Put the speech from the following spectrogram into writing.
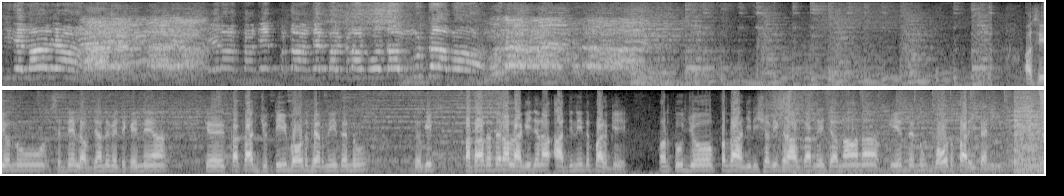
ਪ੍ਰਧਾਨ ਦੇ ਨਾਲ ਆ। ਨਾਲ ਆ ਨਾਲ ਆ ਮੇਰਾ ਸਾਡੇ ਪ੍ਰਧਾਨ ਦੇ ਬਰਖਲਾ ਬੋਲਦਾ, ਮੁਰਦਾਬਾਦ। ਅਸੀਂ ਉਹਨੂੰ ਸਿੱਧੇ ਲਫ਼ਜ਼ਾਂ ਦੇ ਵਿੱਚ ਕਹਿੰਦੇ ਆ ਕਿ ਕਾਕਾ, ਜੁੱਤੀ ਬਹੁਤ ਫਿਰਨੀ ਤੈਨੂੰ, ਕਿਉਂਕਿ ਪਤਾ ਤਾਂ ਤੇਰਾ ਲੱਗ ਹੀ ਜਾਣਾ, ਅੱਜ ਨਹੀਂ ਤੇ ਭੜ ਔਰ ਤੂੰ ਜੋ ਪ੍ਰਧਾਨ ਜੀ ਦੀ ਛਵੀ ਖਰਾਬ ਕਰਨੀ ਚਾਹੁੰਦਾ ਵਾ ਨਾ, ਇਹ ਤੈਨੂੰ ਬਹੁਤ ਭਾਰੀ ਪੈਣੀ ਹੈ।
